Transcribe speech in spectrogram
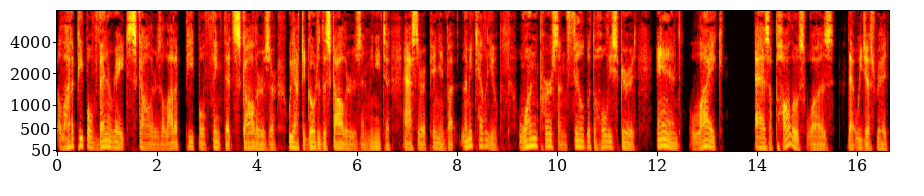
A lot of people venerate scholars. A lot of people think that scholars are, we ought to go to the scholars and we need to ask their opinion. But let me tell you, one person filled with the Holy Spirit and like as Apollos was that we just read,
